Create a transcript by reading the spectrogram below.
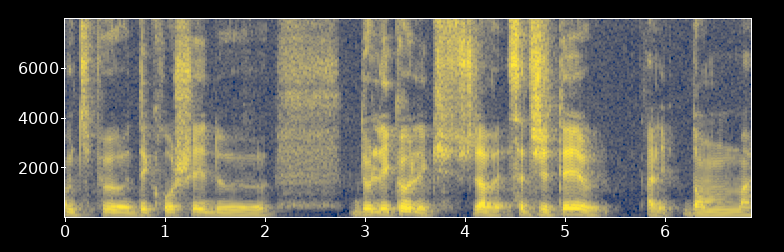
un petit peu décroché de, de l'école et que j'étais allez, dans ma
